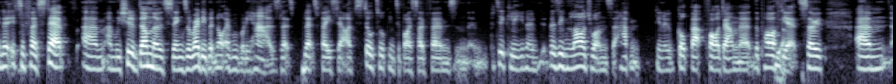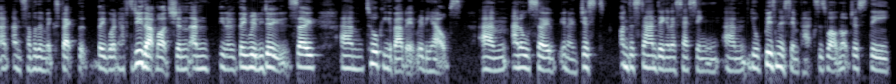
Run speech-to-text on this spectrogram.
you know, it's a first step, um, and we should have done those things already, but not everybody has. Let's let's face it. I'm still talking to buy side firms, and, and, particularly, you know, there's even large ones that haven't, you know, got that far down the, the path yeah. yet. So, um, and, and, some of them expect that they won't have to do that much, and and you know, they really do. So, um, talking about it really helps, um, and also, you know, just understanding and assessing um, your business impacts as well, not just the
